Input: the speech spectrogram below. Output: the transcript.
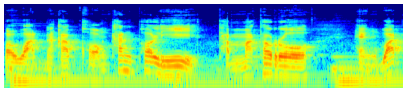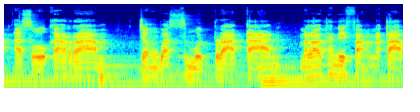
ประวัตินะครับ ของท่านพ่อลีธรรมทโร แห่งวัดอโศการาม จังหวัดสมุทรปราการ มาเล่าท่านได้ฟังนะครับ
